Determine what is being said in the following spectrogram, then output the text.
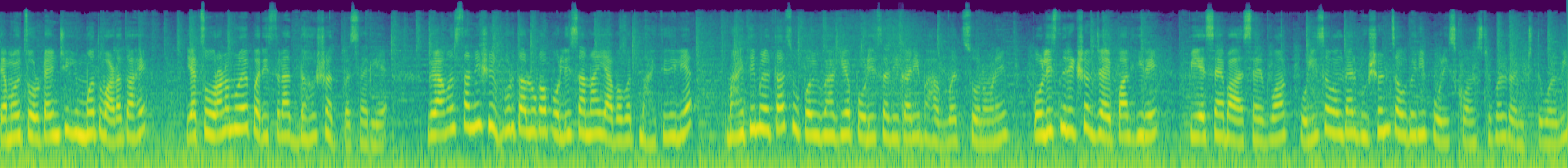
त्यामुळे चोरट्यांची हिंमत वाढत आहे. या चोरांमुळे परिसरात दहशत पसरली आहे. ग्रामस्थांनी शिरपूर तालुका पोलिसांना याबाबत माहिती दिली आहे. माहिती मिळताच उपविभागीय पोलीस अधिकारी भागवत सोनवणे पोलीस निरीक्षक Jaypal Hire P S I Balasaheb Wagh police हवालदार Bhushan Chaudhari police constable Ranjit Valvi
